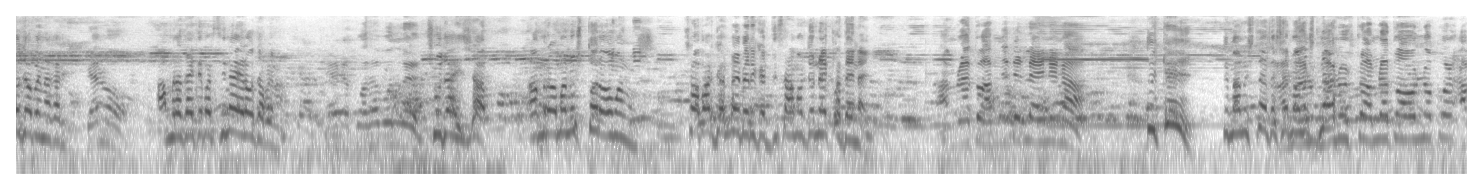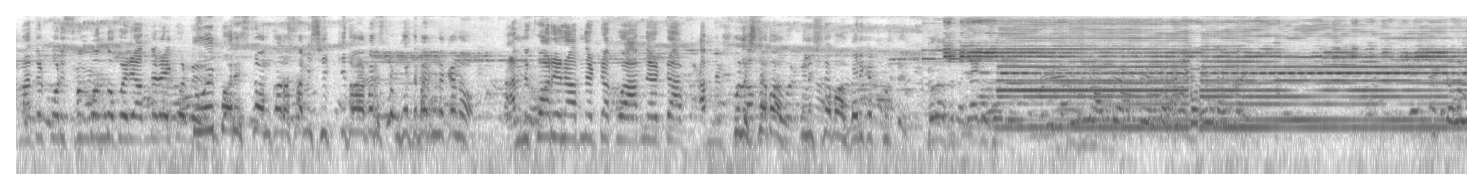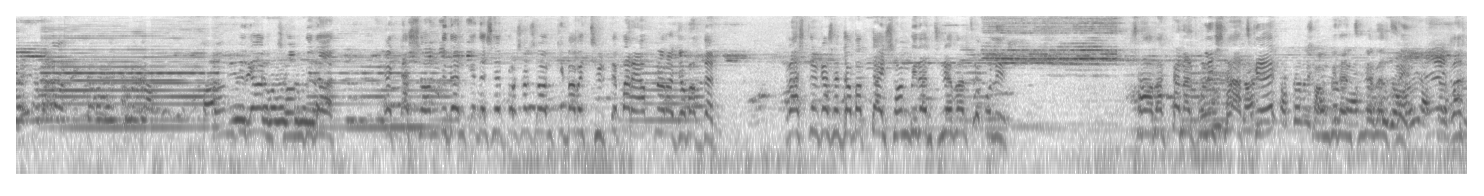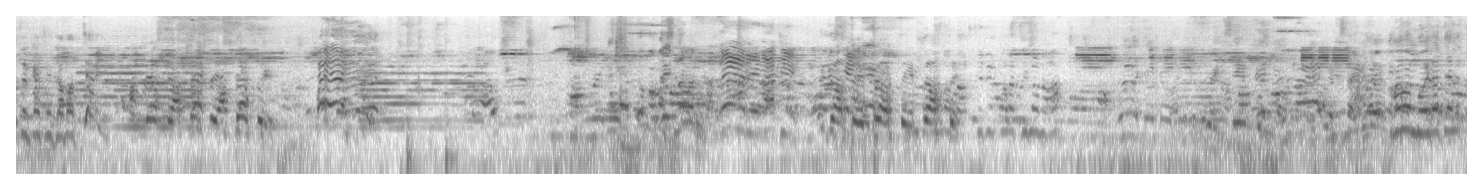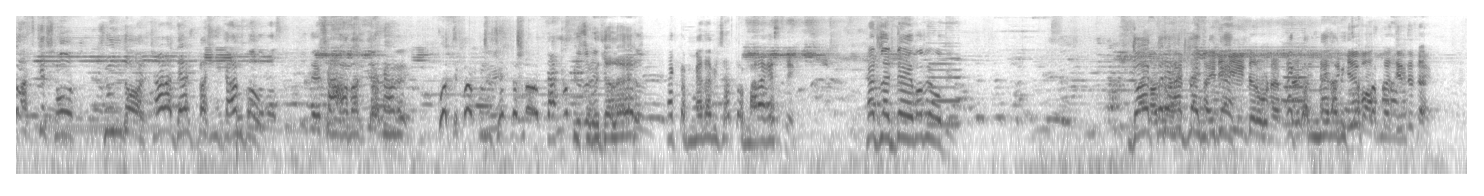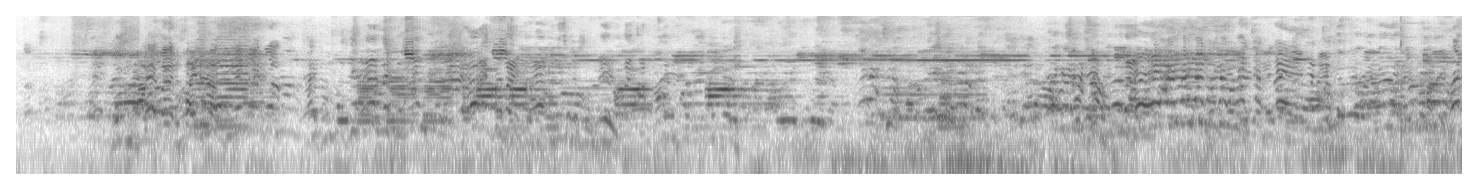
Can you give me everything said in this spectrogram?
এরাও যাবে না গাড়ি। কেন? আমরা যাইতে পারছি না এরাও যাবে না। একটা কথা বললেন। সোজা হিসাব আমরা মানুষ তোরাও মানুষ। সবার জন্য ব্যারিকেড দিছে আমার জন্য একলা দেয় নাই। আমরা তো আপনাদের লাইনে না। তুই কি? তুই মানুষ না দেশের মানুষ না? মানুষ তো আমরা তো অন্য আমাদের পরিশ্রম বন্ধ করে আপনারাই করবেন। তুই পরিশ্রম করস আমি শিক্ষিত হয়ে পরিশ্রম করতে পারব না কেন? আপনি করেন আপনারটা আপনারটা আপনি পুলিশে বল পুলিশে বল ব্যারিকেড খুলতে। সংবিধান, একটা সংবিধানকে দেশের প্রশাসন কীভাবে ছিঁড়তে পারে আপনারা জবাব দেন। রাষ্ট্রের কাছে জবাব চাই, সংবিধান ছিঁড়ে ফেলছে পুলিশ। শাহবাগ থানার পুলিশরা আজকে সংবিধান ছিঁড়ে ফেলছে। রাষ্ট্রের কাছে জবাব চাই। মহিলা তো আজকে সুন্দর, সারা দেশবাসী জানতো। শাহবাগ থানার কতিপয় জন্য ঢাকা বিশ্ববিদ্যালয়ের একটা মেধাবী ছাত্র মারা গেছে। হেডলাইনটা এভাবে হবে। দয়া করে হেডলাইন গিয়ে একটা মেধাবী ছাত্র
